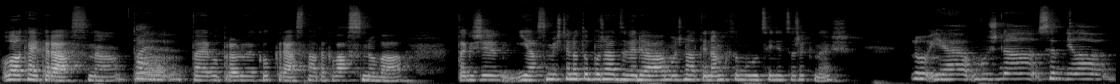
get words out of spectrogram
Ovalka je krásná. Ta, je. ta je opravdu jako krásná, taková snová. Takže já jsem ještě na to pořád zvědavá, možná ty nám k tomu, Luci, něco řekneš. No já možná jsem měla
